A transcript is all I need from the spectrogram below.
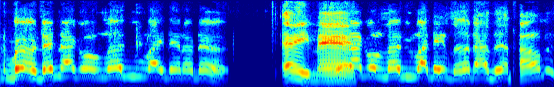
bro. They're not gonna love you like that on there. Hey, man. They're not gonna love you like they love Isaiah Thomas.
